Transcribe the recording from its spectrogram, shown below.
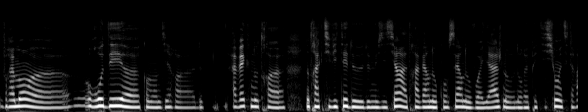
vraiment euh, rodés comment dire avec notre notre activité de, musicien à travers nos concerts nos voyages nos, répétitions etc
